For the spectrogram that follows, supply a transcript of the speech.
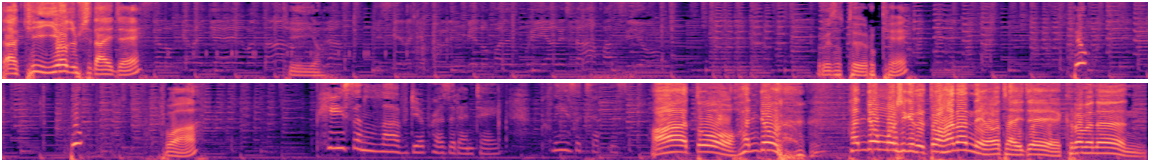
자, 기 이어줍시다, 이제. 기 이어. 여기서부터 요렇게. 뿅! 뿅! 좋아. Peace and love, dear Presidente. Please accept this. 아, 또, 환경, 환경 모시기도 또 하났네요. 자, 이제, 그러면은,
